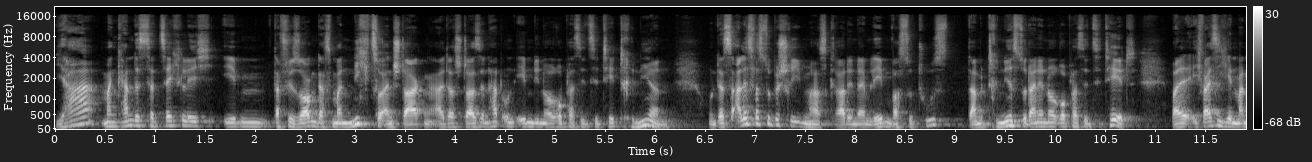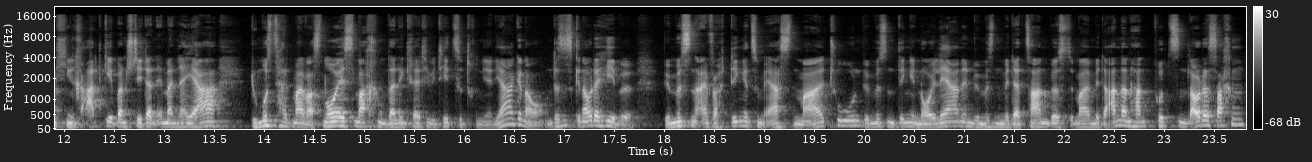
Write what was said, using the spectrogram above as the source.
Ja, man kann das tatsächlich eben dafür sorgen, dass man nicht so einen starken Altersstarrsinn hat und eben die Neuroplastizität trainieren. Und das alles, was du beschrieben hast, gerade in deinem Leben, was du tust, damit trainierst du deine Neuroplastizität. Weil ich weiß nicht, in manchen Ratgebern steht dann immer, na ja, du musst halt mal was Neues machen, um deine Kreativität zu trainieren. Ja, genau. Und das ist genau der Hebel. Wir müssen einfach Dinge zum ersten Mal tun. Wir müssen Dinge neu lernen. Wir müssen mit der Zahnbürste mal mit der anderen Hand putzen. Lauter Sachen,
